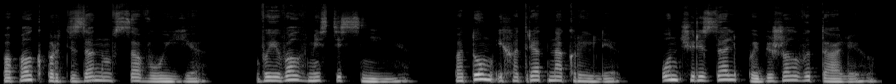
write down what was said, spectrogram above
попал к партизанам в Савойе, воевал вместе с ними. Потом их отряд накрыли, он через Альпы бежал в Италию.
